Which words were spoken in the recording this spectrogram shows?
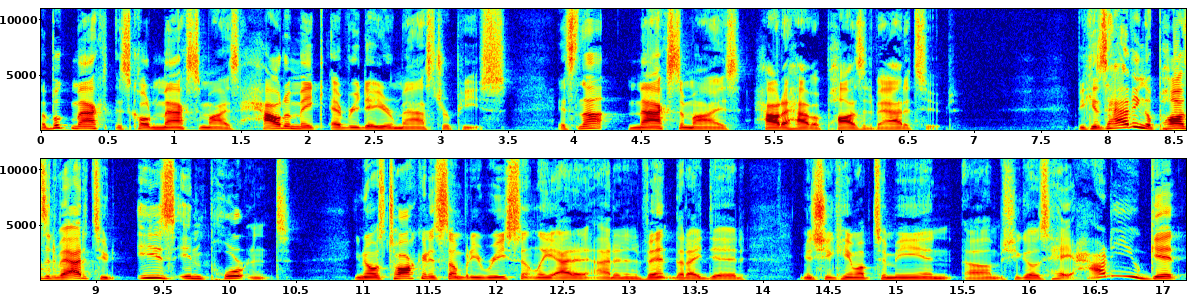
My book Max, is called Maximize How to Make Every Day Your Masterpiece. It's not maximize how to have a positive attitude. Because having a positive attitude is important. You know, I was talking to somebody recently at, a, at an event that I did, and she came up to me and um, she goes, Hey, how do you get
